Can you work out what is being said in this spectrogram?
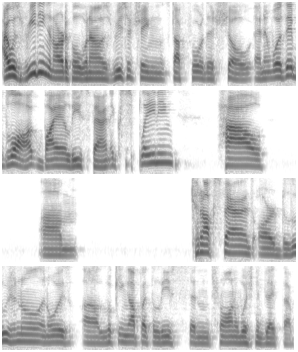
I was reading an article when I was researching stuff for this show, and it was a blog by a Leafs fan explaining how um, Canucks fans are delusional and always uh, looking up at the Leafs and Toronto wishing to be like them.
